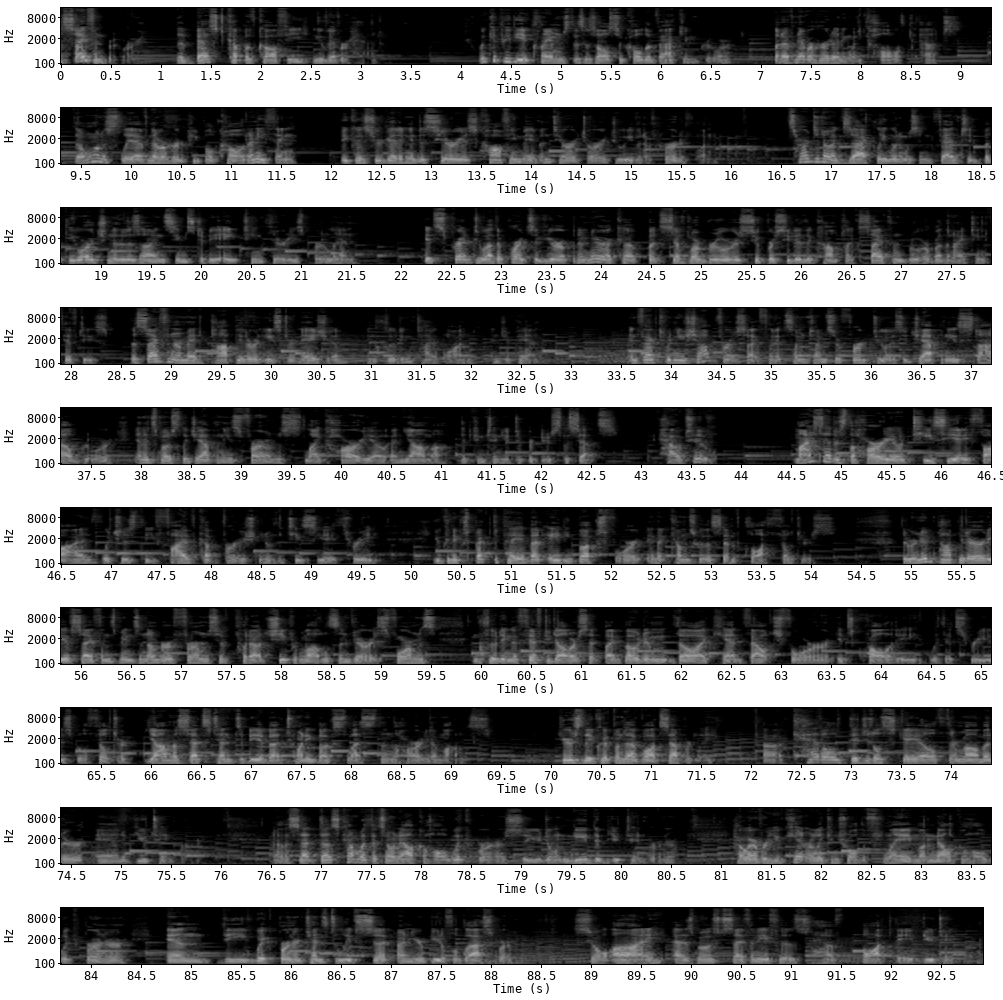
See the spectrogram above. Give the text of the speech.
A siphon brewer, the best cup of coffee you've ever had. Wikipedia claims this is also called a vacuum brewer, but I've never heard anyone call it that. Though honestly, I've never heard people call it anything, because you're getting into serious coffee maven territory to even have heard of one. It's hard to know exactly when it was invented, but the origin of the design seems to be 1830s Berlin. It spread to other parts of Europe and America, but simpler brewers superseded the complex siphon brewer by the 1950s. The siphon remained popular in Eastern Asia, including Taiwan and Japan. In fact, when you shop for a siphon, it's sometimes referred to as a Japanese style brewer, and it's mostly Japanese firms like Hario and Yama that continue to produce the sets. How to? My set is the Hario TCA 5, which is the 5 cup version of the TCA 3. You can expect to pay about 80 bucks for it, and it comes with a set of cloth filters. The renewed popularity of siphons means a number of firms have put out cheaper models in various forms, including a $50 set by Bodum, though I can't vouch for its quality with its reusable filter. Yama sets tend to be about 20 bucks less than the Hario models. Here's the equipment I've bought separately. A kettle, digital scale, thermometer, and a butane burner. Now, the set does come with its own alcohol wick burner, so you don't need the butane burner. However, you can't really control the flame on an alcohol wick burner, and the wick burner tends to leave soot on your beautiful glassware. So I, as most siphonifas, have bought a butane burner.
